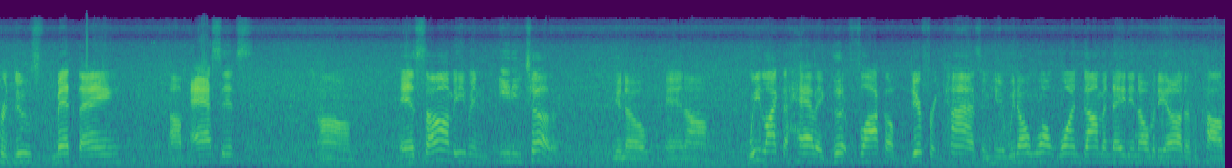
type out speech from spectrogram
produce methane, um, acids, um, and some even eat each other, you know. And um, we like to have a good floc of different kinds in here. We don't want one dominating over the other because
